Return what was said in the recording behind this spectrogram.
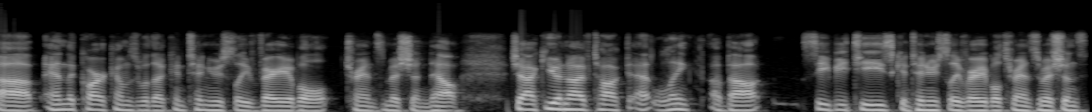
Uh, and the car comes with a continuously variable transmission. Now, Jack, you and I have talked at length about CVTs, continuously variable transmissions,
